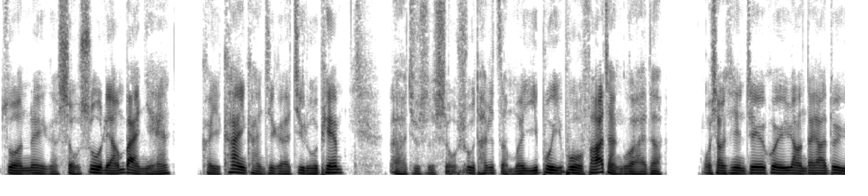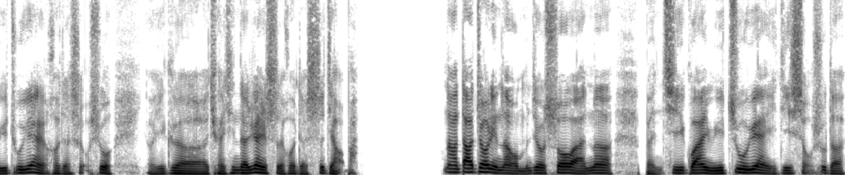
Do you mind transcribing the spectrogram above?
做那个手术两百年，可以看一看这个纪录片，啊，就是手术它是怎么一步一步发展过来的。我相信这会让大家对于住院或者手术有一个全新的认识或者视角吧。那到这里呢，我们就说完了本期关于住院以及手术的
